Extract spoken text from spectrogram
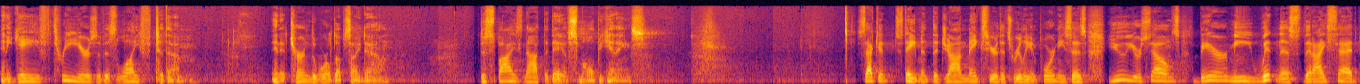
And he gave three years of his life to them. And it turned the world upside down. Despise not the day of small beginnings. Second statement that John makes here that's really important. He says, You yourselves bear me witness that I said,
